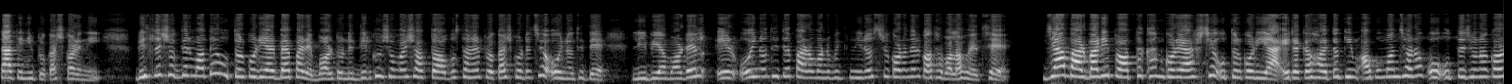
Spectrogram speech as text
তা তিনি প্রকাশ করেনি বিশ্লেষকদের মতে, উত্তর কোরিয়ার ব্যাপারে বল্টনের দীর্ঘ সময় শক্ত অবস্থানের প্রকাশ ঘটেছে ওই নথিতে। লিবিয়া মডেল এর ওই নথিতে পারমাণবিক নিরস্ত্রীকরণের কথা বলা হয়েছে। যা বারবারই প্রত্যাখ্যান করে আসছে উত্তর কোরিয়া। এটাকে হয়তো কিম অপমানজনক ও উত্তেজনাকর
